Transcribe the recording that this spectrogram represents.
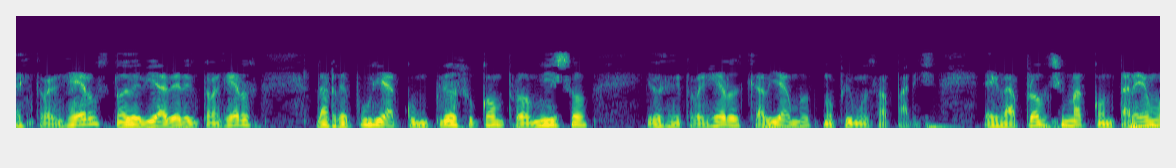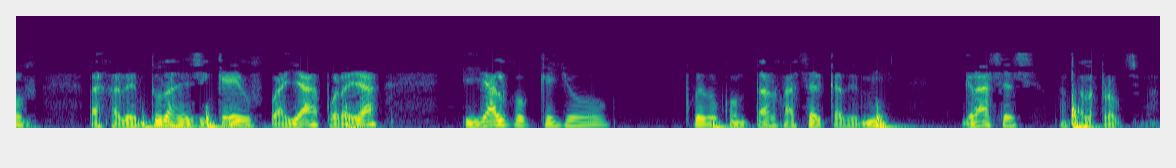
extranjeros, no debía haber extranjeros, la República cumplió su compromiso y los extranjeros que habíamos nos fuimos a París. En la próxima contaremos las aventuras de Siqueiros por allá, por allá y algo que yo puedo contar acerca de mí. Gracias, hasta la próxima.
